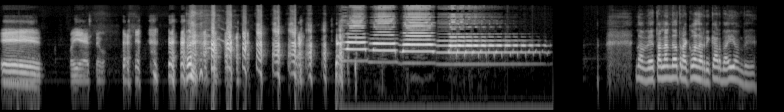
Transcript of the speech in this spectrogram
eh, oye este. No, me está hablando de otra cosa, Ricardo, ahí, hombre.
